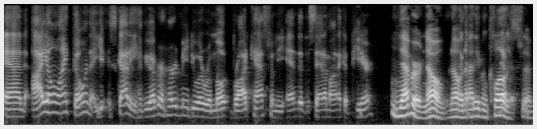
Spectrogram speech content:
And I don't like going there. Scotty, have you ever heard me do a remote broadcast from the end of the Santa Monica Pier? Never. No, no, never, not even close. Never,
